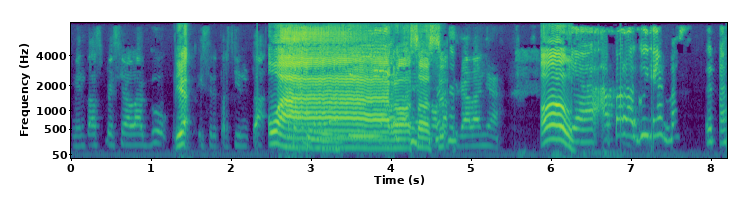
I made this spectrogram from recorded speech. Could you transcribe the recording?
minta spesial lagu Ya. istri tercinta. Wah, Rosso. Tolak segalanya. Oh, Ya, apa lagunya, Mas? Udah.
